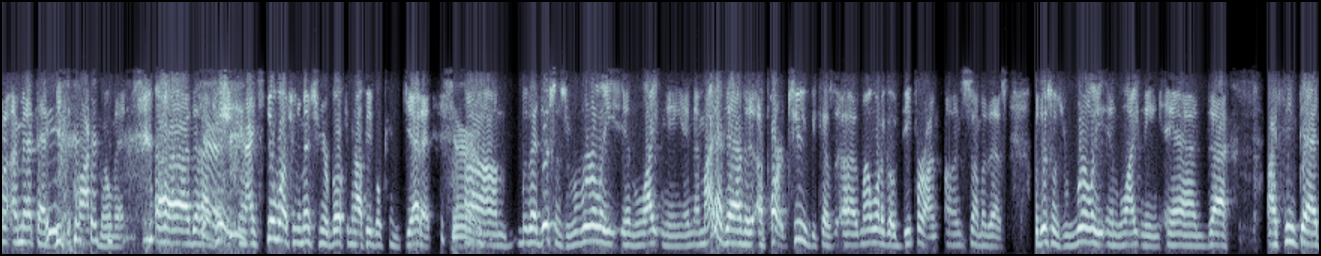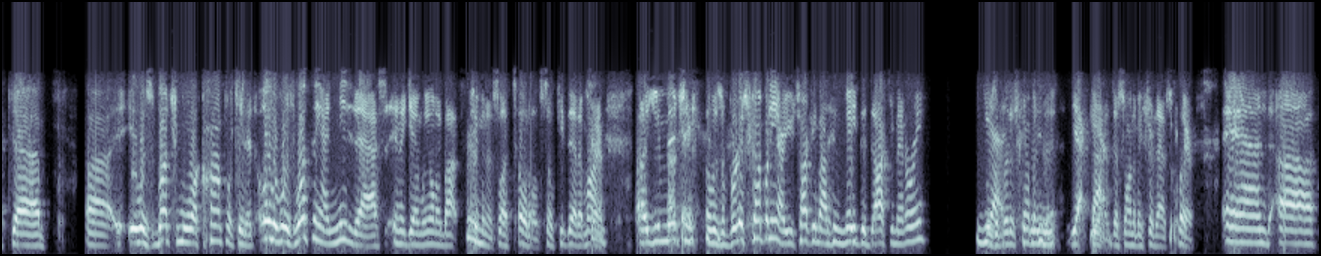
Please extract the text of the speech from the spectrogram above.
I'm at that beat the clock moment uh, that sure. I hate, and I still want you to mention your book and how people can get it. Sure. Um, but this is really enlightening, and I might have to have a, a part two because uh, I might want to go deeper on on some of this. But this was really enlightening, and uh, I think that. Uh, uh, it was much more complicated. Oh, there was one thing I needed to ask, and again, we only about two minutes left total, so keep that in mind. Sure. Uh, you mentioned okay. it was a British company. Are you talking about who made the documentary? Yes. a British company? Mm-hmm. yeah, got yeah. it. Just want to make sure that's clear. And uh,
